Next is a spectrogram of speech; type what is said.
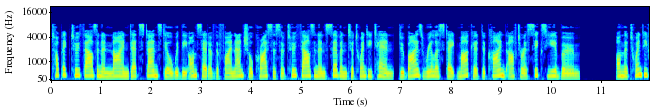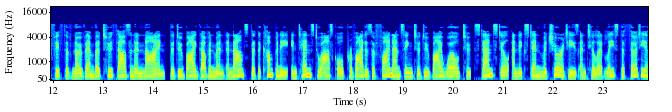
Topic 2009 Debt standstill With the onset of the financial crisis of 2007 to 2010, Dubai's real estate market declined after a six-year boom. On 25 November 2009, the Dubai government announced that the company intends to ask all providers of financing to Dubai World to stand still and extend maturities until at least 30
